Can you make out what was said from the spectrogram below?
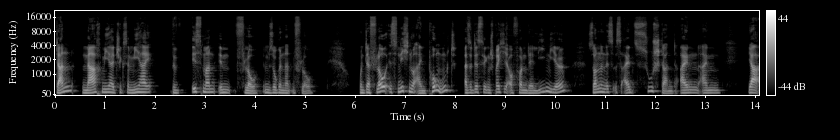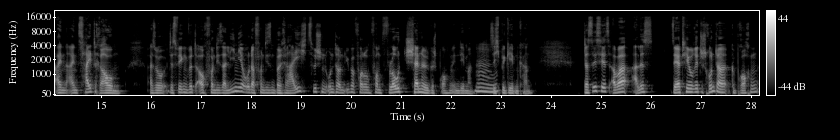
dann nach Mihai Csikszentmihalyi ist man im Flow, im sogenannten Flow. Und der Flow ist nicht nur ein Punkt, also deswegen spreche ich auch von der Linie, sondern es ist ein Zustand, ein, ein, ja, ein, ein Zeitraum. Also deswegen wird auch von dieser Linie oder von diesem Bereich zwischen Unter- und Überforderung vom Flow Channel gesprochen, in dem man Mhm. sich begeben kann. Das ist jetzt aber alles sehr theoretisch runtergebrochen,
